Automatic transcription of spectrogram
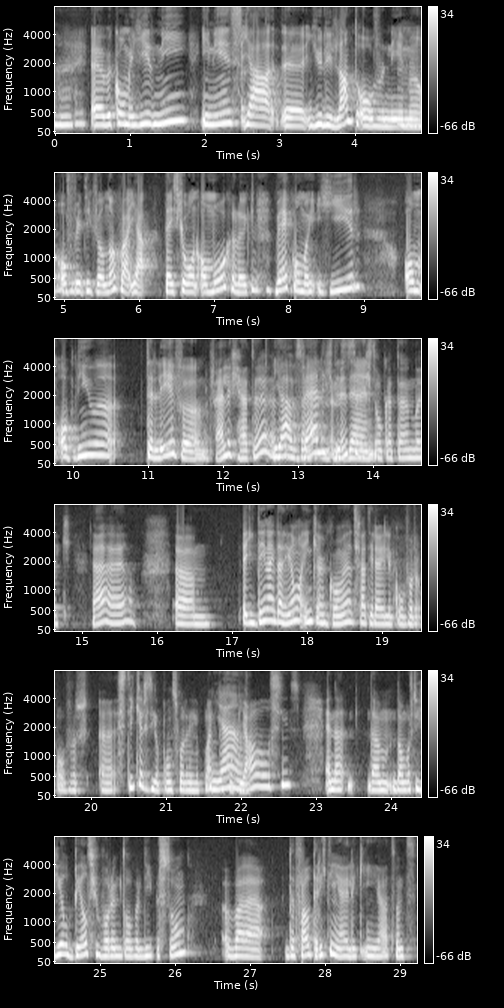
Eh, we komen hier niet ineens ja, eh, jullie land overnemen of weet ik veel nog wat. Ja, dat is gewoon onmogelijk. Wij komen hier om opnieuw te leven. Veiligheid, hè? Ja, veilig een te mensenrecht zijn. ook uiteindelijk. Ja, ja, ja. Ehm, ik denk dat ik daar helemaal in kan komen. Het gaat hier eigenlijk over, over eh, stickers die op ons worden geplakt, Ja. op jou alleszins. En dat, dan, dan wordt er heel beeld gevormd over die persoon, wat de foute richting eigenlijk ingaat. Want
